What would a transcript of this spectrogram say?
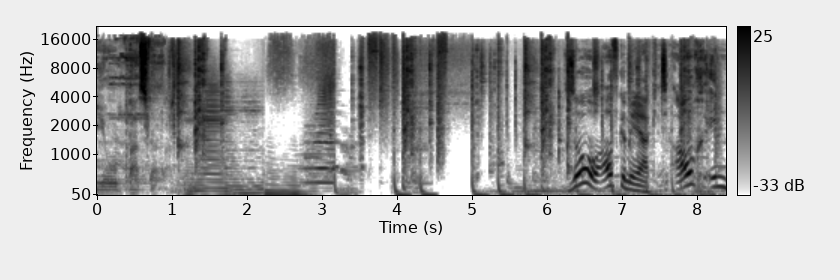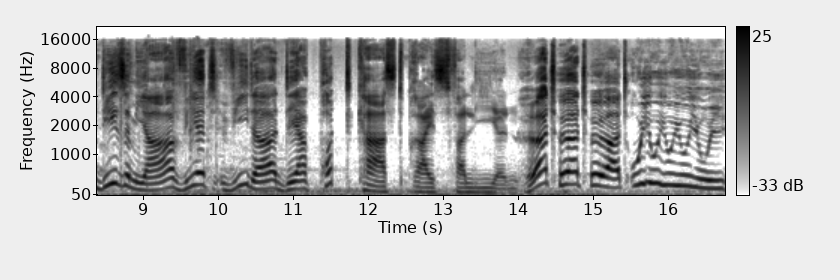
Radio Bastard. So, aufgemerkt, auch in diesem Jahr wird wieder der Podcastpreis verliehen. Hört, hört, hört. Uiuiuiui. Ui, ui, ui.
